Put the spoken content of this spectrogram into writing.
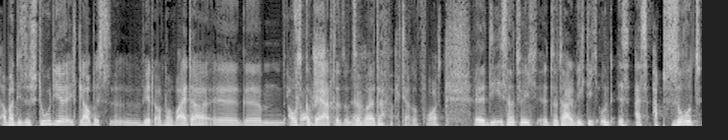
aber diese Studie, ich glaube, es wird auch noch weiter äh, ge, ausgewertet und ja. so weiter, weiter geforscht. Äh, die ist natürlich äh, total wichtig und ist als absurd,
